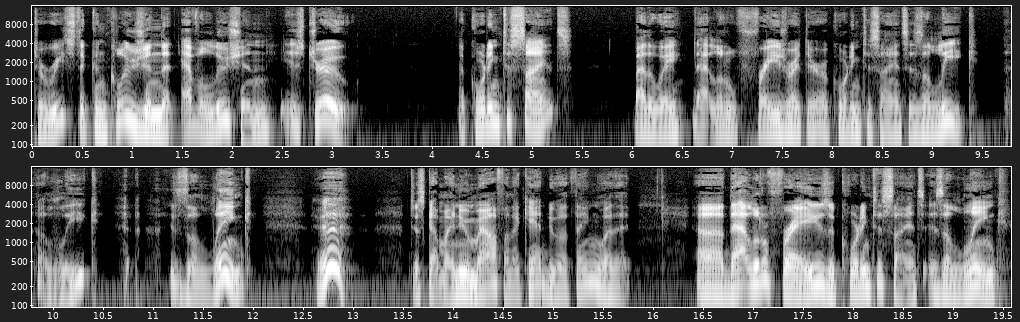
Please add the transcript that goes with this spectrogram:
to reach the conclusion that evolution is true. According to science, by the way, that little phrase right there, according to science, is a leak. A leak? is a link? Just got my new mouth and I can't do a thing with it. Uh, that little phrase, according to science, is a link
